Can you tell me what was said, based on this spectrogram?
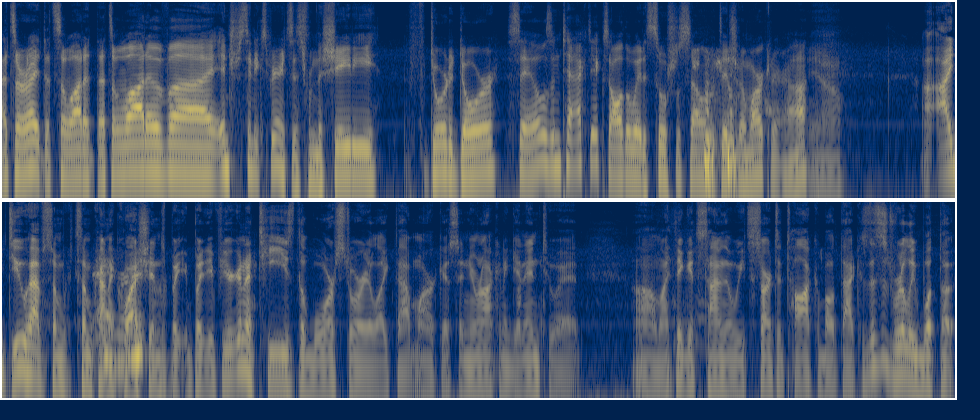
That's all right. That's a lot of that's a lot of uh, interesting experiences from the shady door to door sales and tactics all the way to social selling with digital marketer, huh? Yeah. I I do have some some kind of questions, but but if you're gonna tease the war story like that, Marcus, and you're not gonna get into it, um, I think it's time that we start to talk about that because this is really what the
